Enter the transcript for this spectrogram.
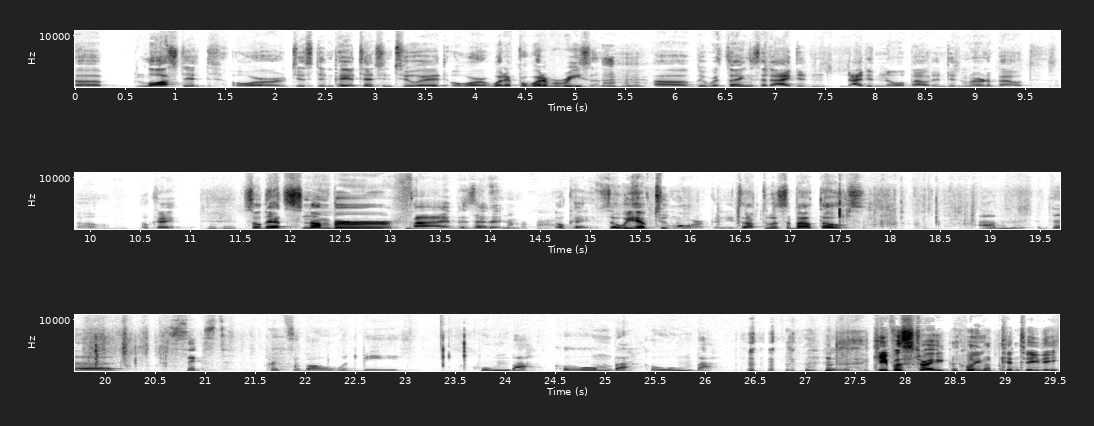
uh, lost it or just didn't pay attention to it or whatever for whatever reason uh, there were things that I didn't I didn't know about and didn't learn about. Uh, okay so that's number five is that That's it? number five, okay so we have two more. Can you talk to us about those? Um, the sixth principle would be Kumba, Kuumba. Kuumba. keep us straight Queen Katiti.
